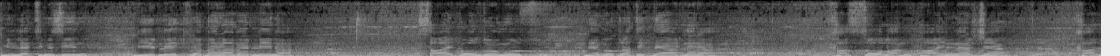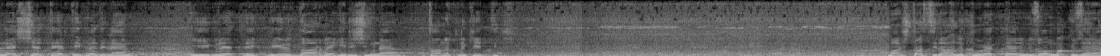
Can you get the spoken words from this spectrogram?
milletimizin birlik ve beraberliğine, sahip olduğumuz demokratik değerlere, kastı olan hainlerce, kalleşçe tertip edilen ibretlik bir darbe girişimine tanıklık ettik. Başta silahlı kuvvetlerimiz olmak üzere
